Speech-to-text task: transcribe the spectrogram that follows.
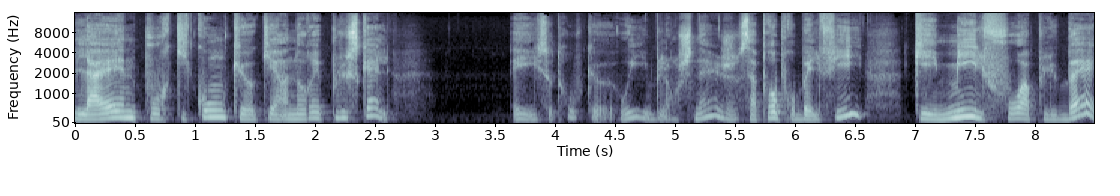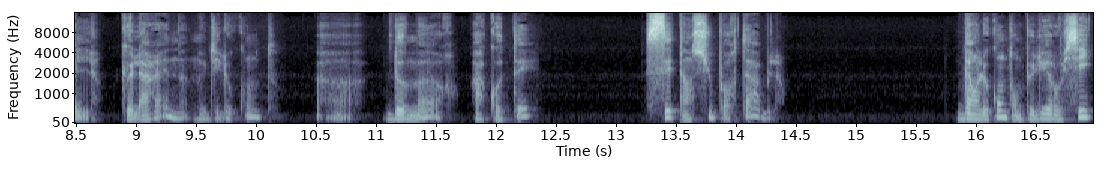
la haine pour quiconque qui en aurait plus qu'elle. Et il se trouve que, oui, Blanche-Neige, sa propre belle-fille, qui est mille fois plus belle que la reine, nous dit le comte, euh, demeure à côté c'est insupportable. Dans le conte, on peut lire aussi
